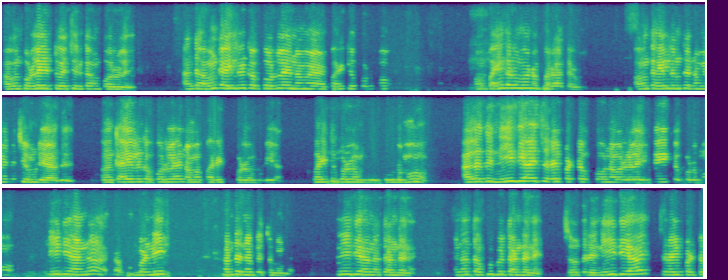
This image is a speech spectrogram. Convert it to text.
அவன் கொள்ளையிட்டு வச்சிருக்கான் பொருள். அந்த அவன் கையில் இருக்க பொருளை நம்ம பறிக்க கூடுமோ அவன் பயங்கரமான பராக்கிரமம். அவன் கையில இருந்து நம்ம என்ன செய்ய முடியாது? அவன் கையில் இருக்க பொருளை நம்ம பறித்து கொள்ள முடியாது பறித்து கொள்ள மு- கூடுமோ? அல்லது நீதியாய் சிறைப்பட்டு போனவர்களை விதிக்க கூடுமோ நீதியானா தப்பு பண்ணி தண்டனை பெற்றவங்க. நீதியான தண்டனை. ஏன்னா தப்புக்கு தண்டனை? சோதர நீதியாய் சிறைப்பட்டு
